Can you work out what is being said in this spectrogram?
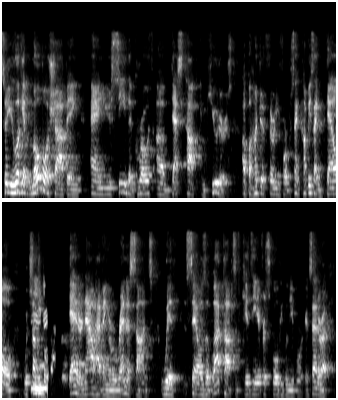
So you look at mobile shopping and you see the growth of desktop computers up 134%. Companies like Dell, which some people thought dead, are now having a renaissance with sales of laptops. If kids need it for school, people need it for work, et cetera.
